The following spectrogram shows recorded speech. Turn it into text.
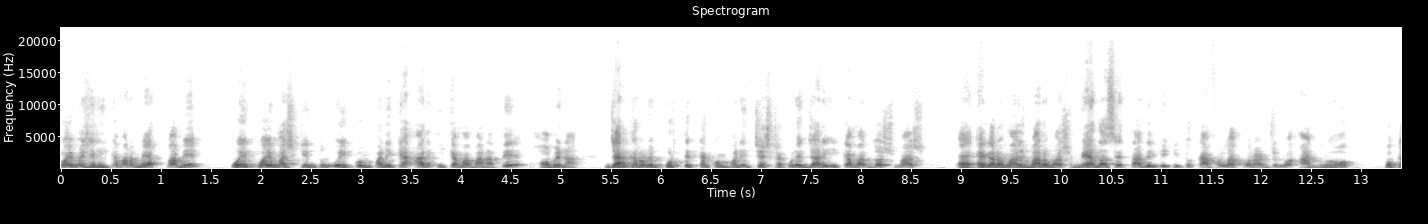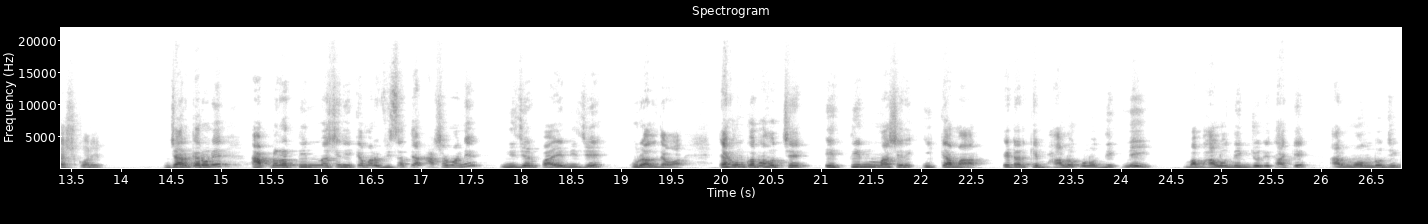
কয় মাসের ইকামার মেয়াদ পাবে, ওই কয় মাস কিন্তু ওই কোম্পানিকে আর ইকামা বানাতে হবে না। যার কারণে প্রত্যেকটা কোম্পানি চেষ্টা করে, যার ইকামা দশ মাস এগারো মাস, বারো মাস মেয়াদ আছে, তাদেরকে কিন্তু কাফালা করার জন্য আগ্রহ প্রকাশ করে। যার কারণে আপনারা তিন মাসের ইকামার ভিসাতে আসা মানে নিজের পায়ে নিজে কুড়াল দেওয়া। এখন কথা হচ্ছে, এই তিন মাসের ইকামার, এটার কি ভালো কোনো দিক নেই? বা ভালো দিক যদি থাকে আর মন্দ দিক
